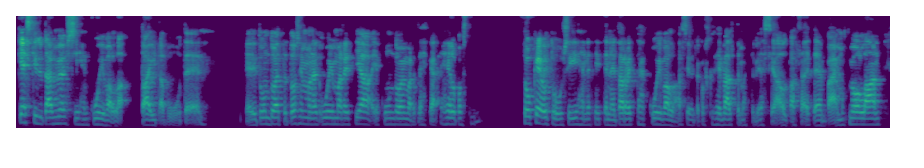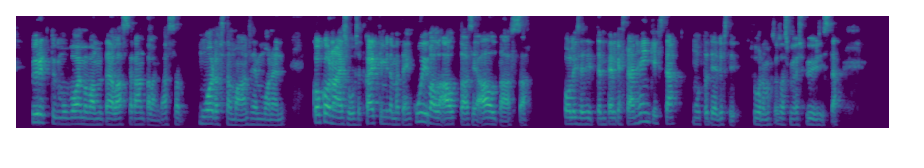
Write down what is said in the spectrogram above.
keskitytään myös siihen kuivalla taitavuuteen. Eli tuntuu, että tosi monet uimarit ja, ja kuntoimarit ehkä helposti sokeutuu siihen, että niiden ei tarvitse tehdä kuivalla asioita, koska se ei välttämättä vie siellä altaassa eteenpäin. Mutta me ollaan pyritty mun voimavalmentaja Lasse Rantalan kanssa muodostamaan semmoinen kokonaisuus, että kaikki mitä mä teen kuivalla auttaa siellä altaassa oli se sitten pelkästään henkistä, mutta tietysti suurimmaksi osassa myös fyysistä,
